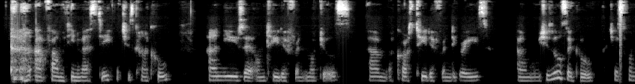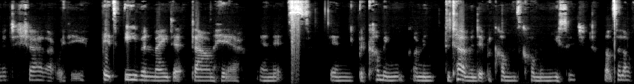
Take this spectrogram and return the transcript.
at Falmouth University, which is kind of cool, and use it on two different modules um, across two different degrees, um, which is also cool. I just wanted to share that with you. It's even made it down here, and it's in becoming. I mean, determined it becomes common usage. Lots of love.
